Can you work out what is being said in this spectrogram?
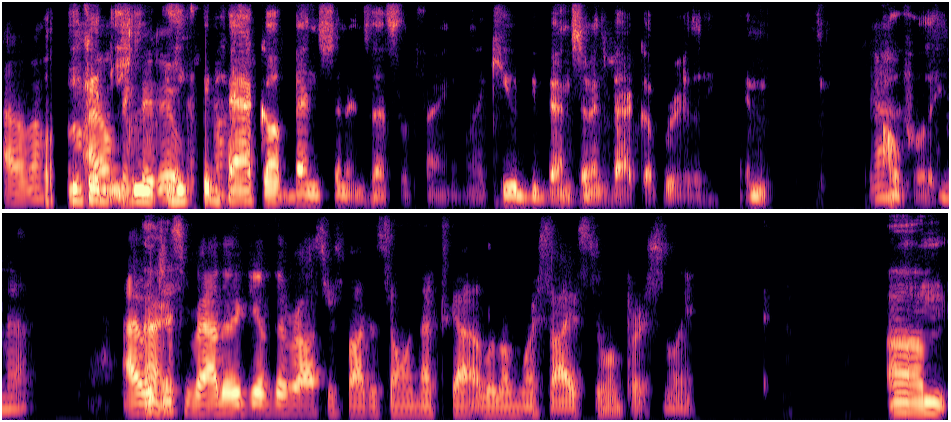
I don't know. he I could don't think he, they do. he could back up Ben Simmons. That's the thing. Like he would be Ben Simmons' backup, really, and Yeah. hopefully. No. I would All right. just rather give the roster spot to someone that's got a little more size to him personally. Um,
